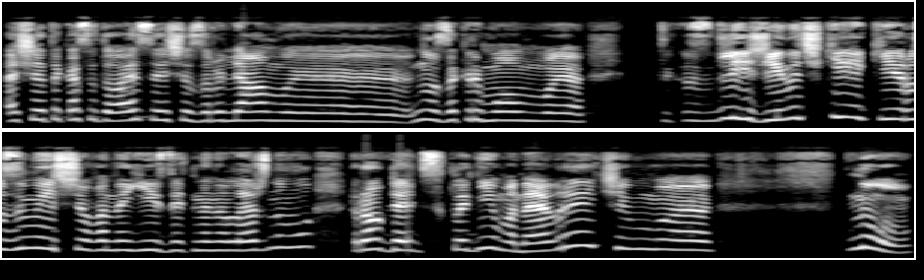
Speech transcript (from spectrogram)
А ще така ситуація, що за рулями, ну за кермом. е, Злі жіночки, які розуміють, що вони їздять на належному, роблять складні маневри, чим е, ну,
